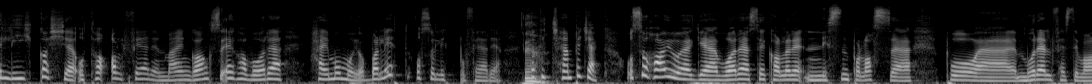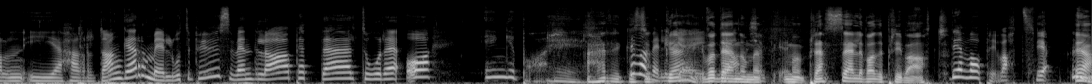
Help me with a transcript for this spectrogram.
jeg liker ikke å ta all ferien med en gang. Så jeg har vært hjemme om å jobbe litt, og så litt på ferie. Så Ja. det er kjempekjekt. Og så har jo jeg eh, vært, så jeg kaller det nissen på lasset, på eh, Morellfestivalen i Hardanger med Lotepus, Vendela, Petter, Tore og Ingeborg. Herregud, Det var så veldig gøy. gøy. Var det Ja, noe med, med presse, eller var det privat? Det var privat. Ja. Ja.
